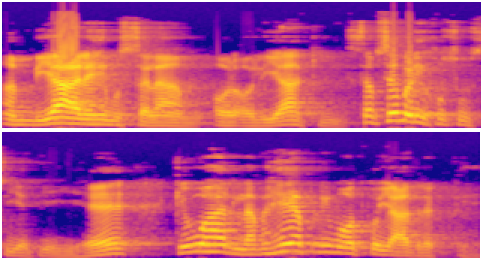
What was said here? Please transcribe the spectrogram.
انبیاء علیہ السلام اور اولیاء کی سب سے بڑی خصوصیت یہی ہے کہ وہ ہر لمحے اپنی موت کو یاد رکھتے ہیں۔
